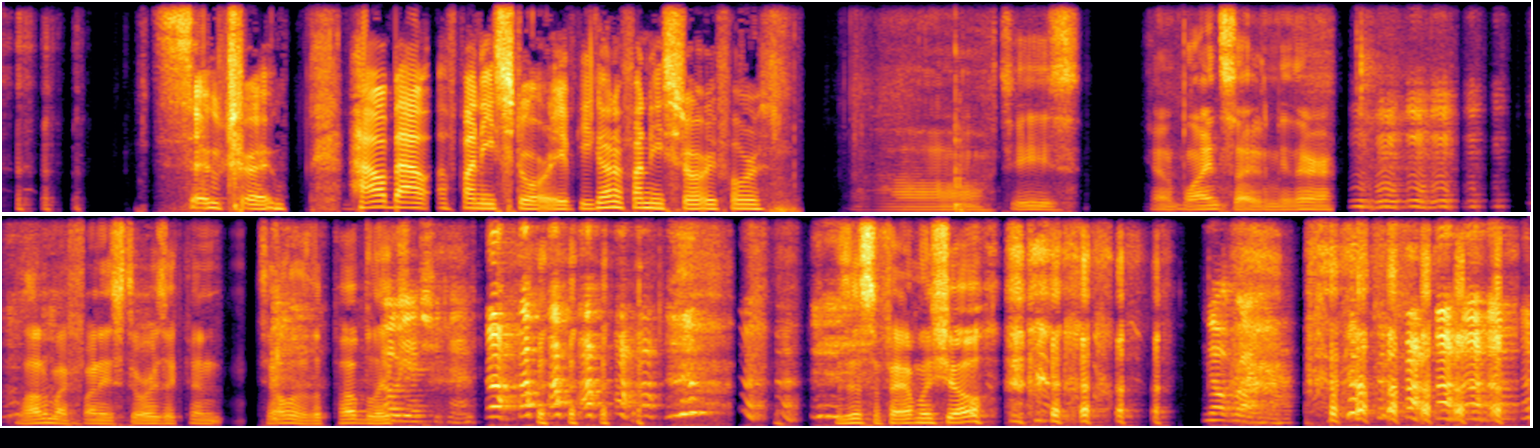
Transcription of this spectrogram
so true. How about a funny story? Have you got a funny story for us? Oh, geez. Kind of blindsided me there. a lot of my funny stories I couldn't tell to the public. Oh, yes, you can. Is this a family show? Not right now.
